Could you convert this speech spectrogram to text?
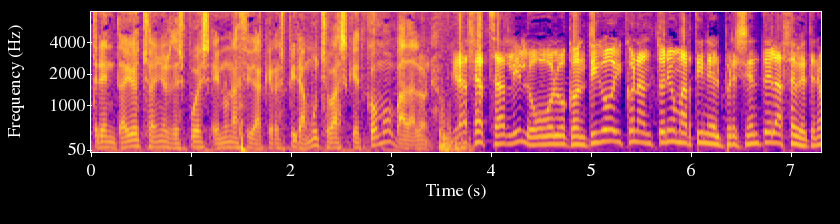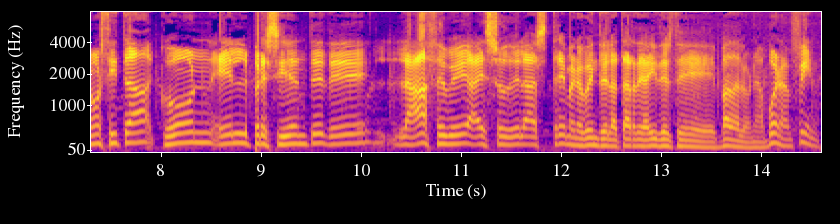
38 años después en una ciudad que respira mucho básquet como Badalona. Gracias Charlie, luego vuelvo contigo y con Antonio Martín, el presidente de la ACB. Tenemos cita con el presidente de la ACB a eso de las 3 menos 20 de la tarde ahí desde Badalona. Bueno, en fin,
